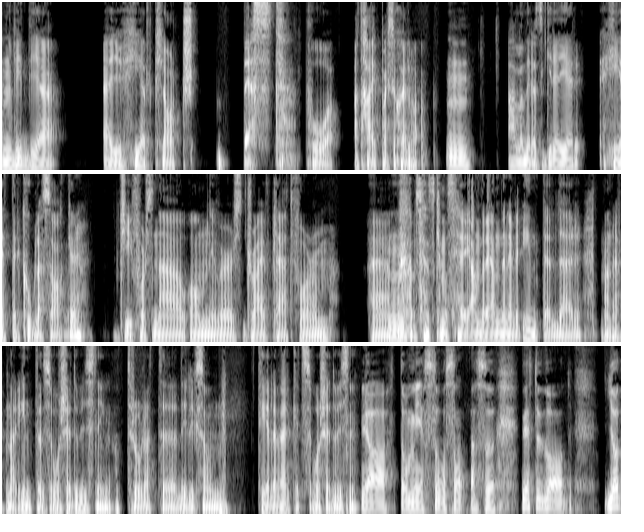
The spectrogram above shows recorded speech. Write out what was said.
Nvidia är ju helt klart bäst på att hypa sig själva. Mm. Alla deras grejer heter coola saker. GeForce Now, Omniverse, Drive Platform. Eh, mm. och sen ska man säga i andra änden är väl Intel där man öppnar Intels årsredovisning och tror att eh, det är liksom Televerkets årsredovisning. Ja, de är så, så alltså, vet du vad? Jag,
